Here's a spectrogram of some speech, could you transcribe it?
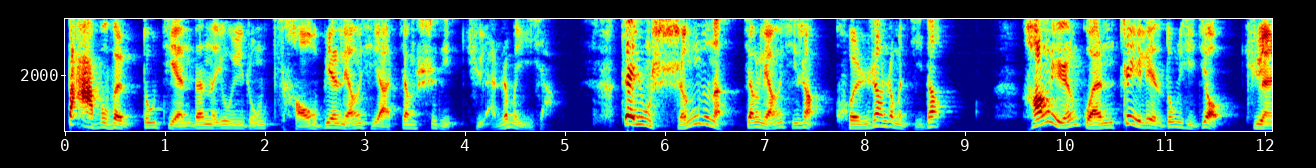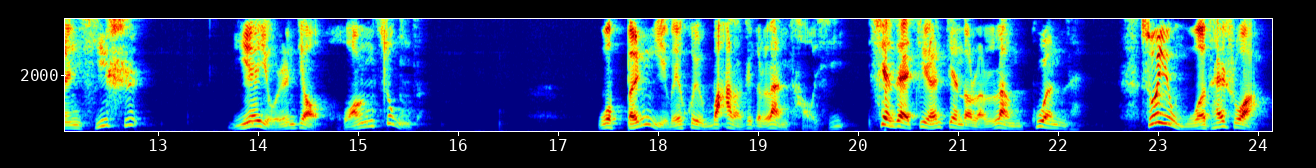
大部分都简单的用一种草编凉席啊，将尸体卷这么一下，再用绳子呢将凉席上捆上这么几道。行里人管这类的东西叫卷席尸，也有人叫黄粽子。我本以为会挖到这个烂草席，现在竟然见到了烂棺材，所以我才说啊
